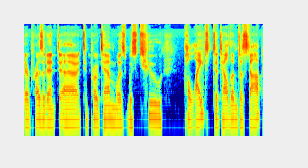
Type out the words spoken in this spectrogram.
their president uh, to pro tem was was too polite to tell them to stop.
